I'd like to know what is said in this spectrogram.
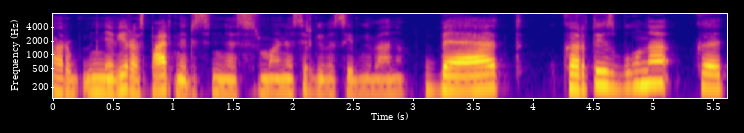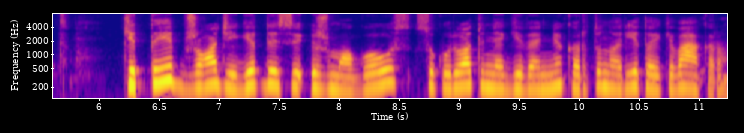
Ar ne vyras partneris, nes žmonės irgi visai gyvena. Bet kartais būna, kad kitaip žodžiai girdisi iš žmogaus, su kuriuo tu negyveni kartu nuo ryto iki vakaro.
